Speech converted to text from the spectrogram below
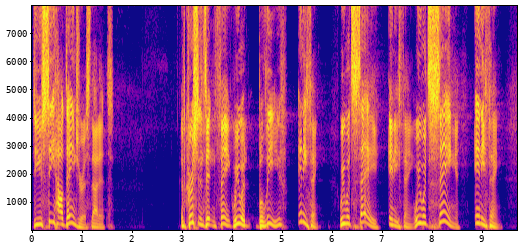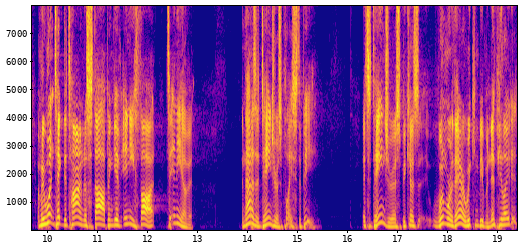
Do you see how dangerous that is? If Christians didn't think, we would believe anything. We would say anything. We would sing anything. And we wouldn't take the time to stop and give any thought to any of it. And that is a dangerous place to be. It's dangerous because when we're there, we can be manipulated,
